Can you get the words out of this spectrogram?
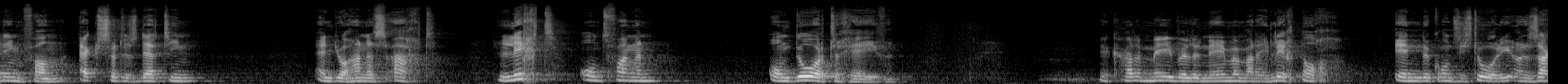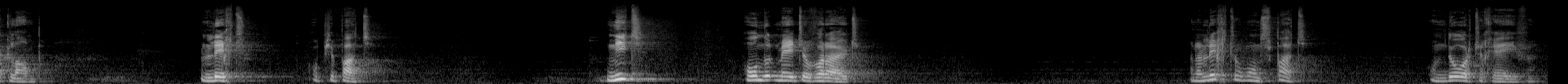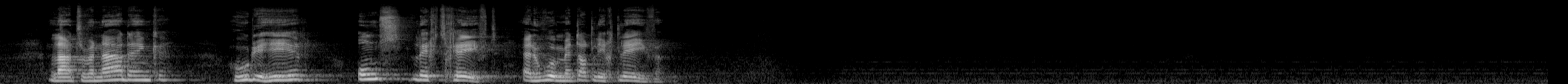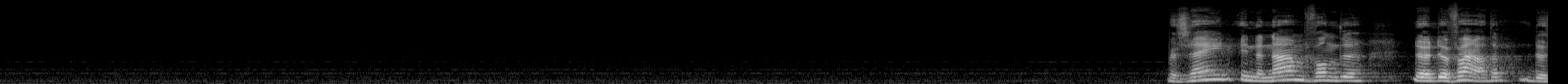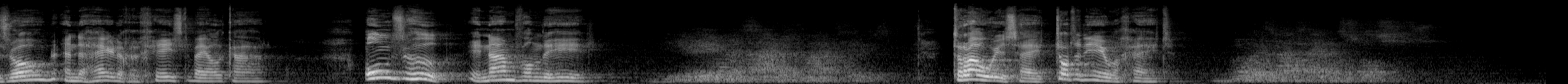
Van Exodus 13 en Johannes 8. Licht ontvangen om door te geven. Ik had hem mee willen nemen, maar hij ligt nog in de consistorie, een zaklamp. Een licht op je pad. Niet 100 meter vooruit. Maar een licht op ons pad. Om door te geven. Laten we nadenken hoe de Heer ons licht geeft en hoe we met dat licht leven. We zijn in de naam van de, de, de Vader, de Zoon en de Heilige Geest bij elkaar. Onze hulp in naam van de Heer. Trouw is Hij tot een eeuwigheid.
